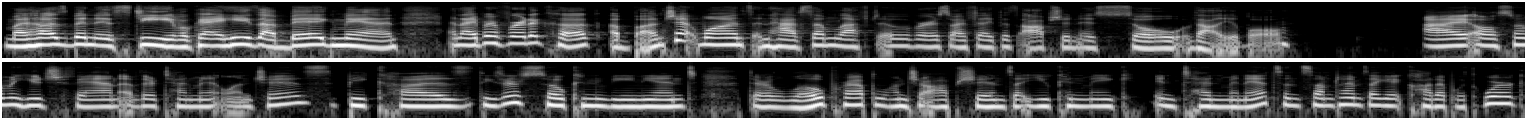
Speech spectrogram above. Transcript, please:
My husband is Steve, okay? He's a big man. And I prefer to cook a bunch at once and have some left over. So I feel like this option is so valuable. I also am a huge fan of their 10 minute lunches because these are so convenient. They're low prep lunch options that you can make in 10 minutes. And sometimes I get caught up with work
